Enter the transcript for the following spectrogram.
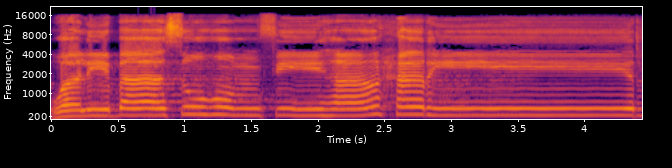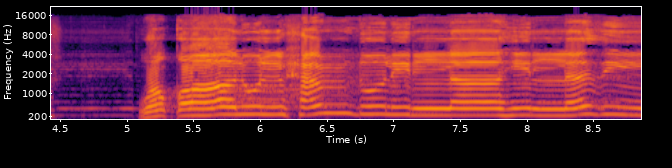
ولباسهم فيها حرير وقالوا الحمد لله الذي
